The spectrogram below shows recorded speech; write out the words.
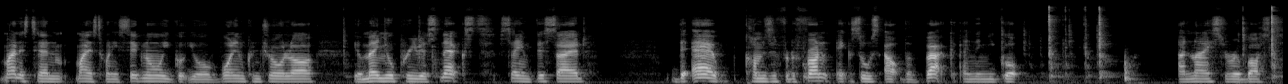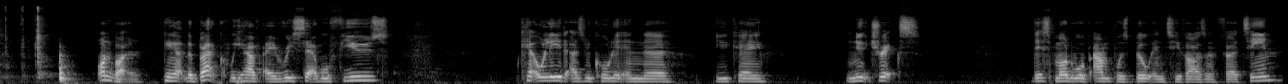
minus 10, minus 20 signal. You got your volume controller, your manual previous next. Same this side. The air comes in through the front, exhausts out the back, and then you got a nice robust on button. Looking at the back, we have a resettable fuse, kettle lead as we call it in the UK, Neutrik, this model of amp was built in 2013.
